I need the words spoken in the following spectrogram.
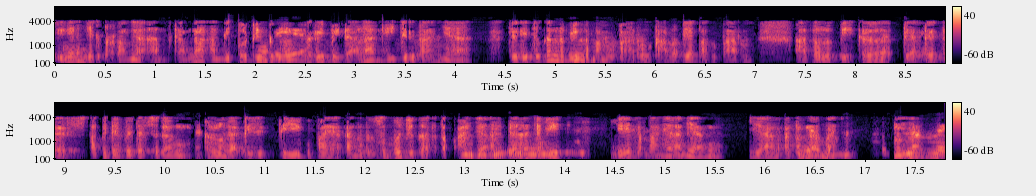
Ini kan jadi pertanyaan karena antibodi untuk Iya. bakteri beda lagi ceritanya. Jadi itu kan lebih ke paru-paru kalau dia paru-paru atau lebih ke diabetes. Tapi diabetes juga kalau nggak di- diupayakan untuk sembuh juga tetap aja ada. Jadi ini pertanyaan yang yang apa Iya, namanya? Benar nih,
